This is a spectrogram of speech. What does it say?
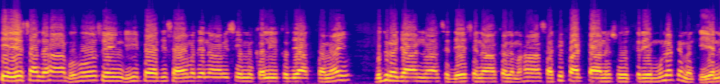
ඒ සඳහා බොහෝ සෙයින් ගිහි පැවිදි සෑම දෙනා විසින්ම කළ යුතු දෙයක් තමයි බුදුරජාන් වහන්සේ දේශනා කළ මහා සතිපට්ඨාන සූත්‍රයේ මුලටම තියෙන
